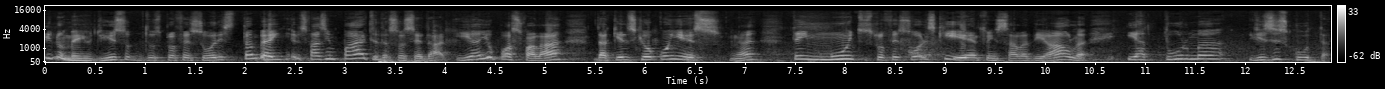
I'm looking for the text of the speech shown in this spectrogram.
E no meio disso, dos professores também, eles fazem parte da sociedade. E aí eu posso falar daqueles que eu conheço. Né? Tem muitos professores que entram em sala de aula e a turma lhes escuta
